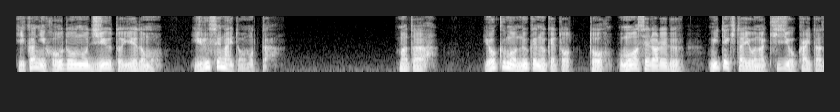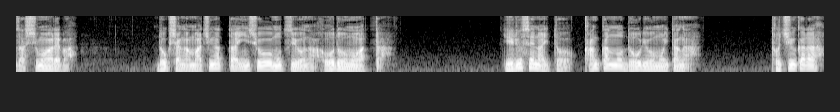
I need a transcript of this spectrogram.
いかに報道の自由といえども許せないと思った。また、よくもぬけぬけとと思わせられる見てきたような記事を書いた雑誌もあれば、読者が間違った印象を持つような報道もあった。許せないとカンカンの同僚もいたが、途中から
